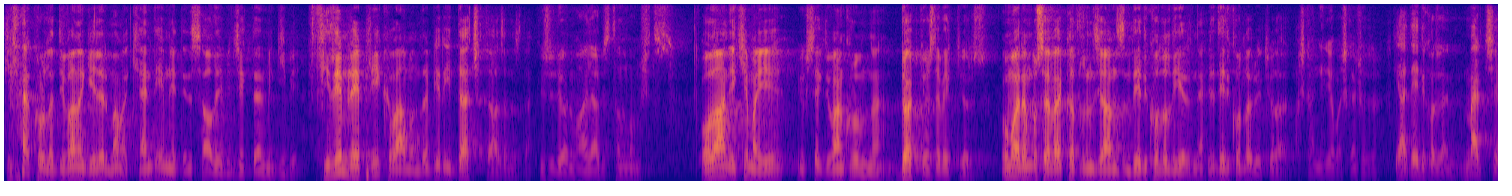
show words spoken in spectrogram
genel kurula divana gelirim ama kendi emniyetlerini sağlayabilecekler mi gibi film repliği kıvamında bir iddia çıktı ağzınızdan. Üzülüyorum hala bizi tanımamıştınız. Olağan Ekim ayı Yüksek Divan Kurulu'na dört gözle bekliyoruz. Umarım bu sefer katılacağınızın dedikodulu yerine, bir de dedikodular üretiyorlar. Başkan geliyor, başkan şöyle. Ya dedikodu, yani mertçe.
